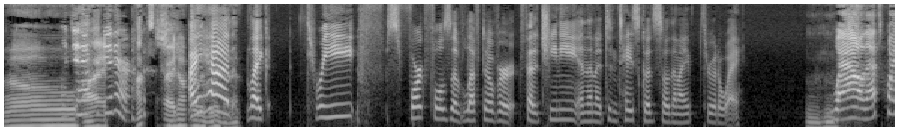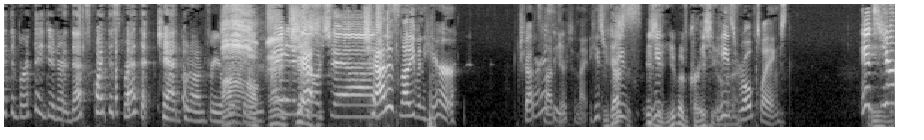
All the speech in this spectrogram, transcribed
Oh, What'd you have oh, I, for dinner? I'm sorry, I don't. I had that. like three f- forkfuls of leftover fettuccine, and then it didn't taste good, so then I threw it away. Mm-hmm. Wow, that's quite the birthday dinner. That's quite the spread that Chad put on for your birthday. Oh, birthday. man, Chad- Chad. Chad is not even here. Chad's not he? here tonight. He's You guys he's are crazy. he's, you live crazy. Over he's there. role playing. It's your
